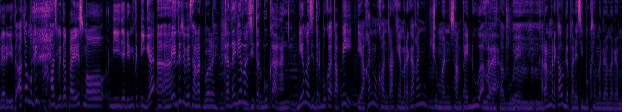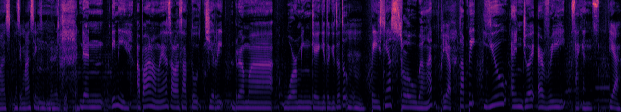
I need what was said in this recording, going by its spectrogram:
dari itu atau mungkin hospital playlist mau dijadiin ketiga Uh-uh. eh, itu juga sangat boleh. Katanya dia masih terbuka kan? Dia masih terbuka tapi ya kan kontraknya mereka kan cuman sampai dua, Dua. kan setahu gue. Karena mereka udah pada sibuk sama drama-drama masing-masing sebenarnya gitu. Dan ini apa namanya salah satu ciri drama warming kayak gitu-gitu tuh pace-nya slow banget. Yap. Tapi you enjoy every seconds. Ya,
